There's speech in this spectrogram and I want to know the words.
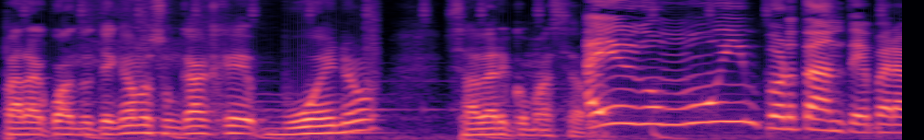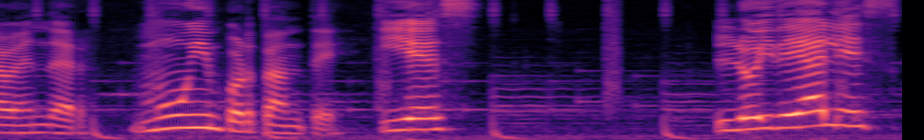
Para cuando tengamos un canje bueno, saber cómo hacerlo. Hay algo muy importante para vender, muy importante, y es lo ideal es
